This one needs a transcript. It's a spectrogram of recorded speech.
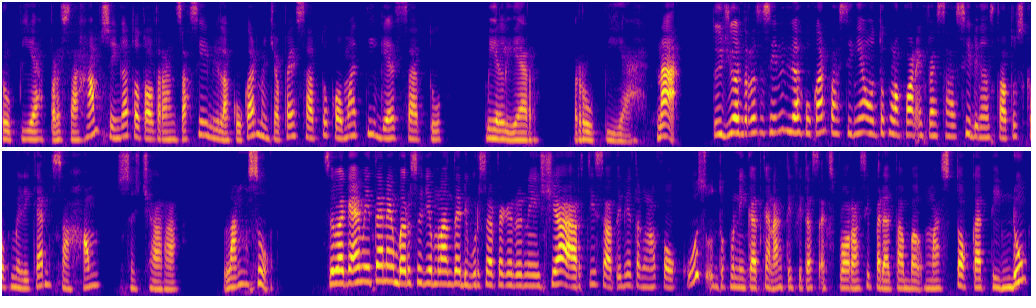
rupiah per saham sehingga total transaksi yang dilakukan mencapai 1,31 miliar rupiah. Nah, tujuan transaksi ini dilakukan pastinya untuk melakukan investasi dengan status kepemilikan saham secara langsung. Sebagai emiten yang baru saja melantai di Bursa Efek Indonesia, Archie saat ini tengah fokus untuk meningkatkan aktivitas eksplorasi pada tambang emas Toka Tindung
